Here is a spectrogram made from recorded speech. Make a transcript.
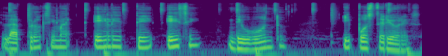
la próxima LTS de Ubuntu y posteriores.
